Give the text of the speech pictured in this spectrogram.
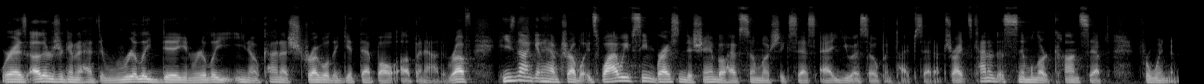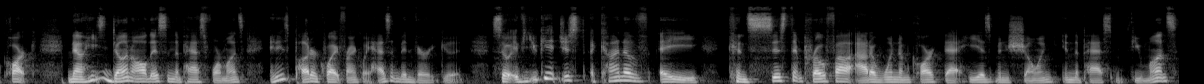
whereas others are going to have to really dig and really you know kind of struggle to get that ball up and out of the rough. He's not going to have trouble. It's why we've seen Bryson DeChambeau have so much success at US Open type setups right? It's kind of a similar concept for Wyndham Clark. Now he's done all this in the past 4 months and his putter quite frankly hasn't been very good. So if you get just a kind of a consistent profile out of Wyndham Clark that he has been showing in the past few months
